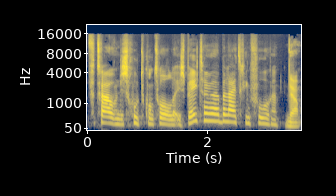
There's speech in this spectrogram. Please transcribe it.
vertrouwen is goed, controle is beter beleid ging voeren. Ja,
